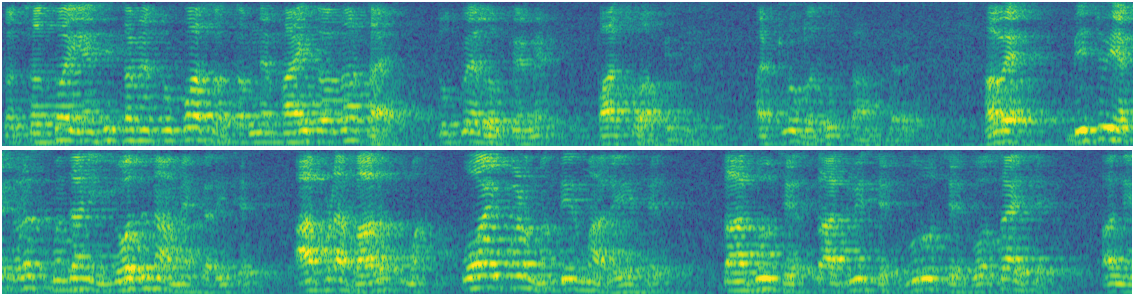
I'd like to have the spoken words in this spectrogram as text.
તો છસો એંસી તમે ચૂકવો છો, તમને ફાયદો ન થાય, ચૂકવેલું પેમેન્ટ પાછું આપી દેશે આટલું બધું કામ કરે છે. હવે બીજું એક સરસ મજાની યોજના અમે કરી છે. આપણા ભારતમાં કોઈ પણ મંદિરમાં રહે છે, સાધુ છે, સાધ્વી છે, ગુરુ છે, ગોસાઈ છે અને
